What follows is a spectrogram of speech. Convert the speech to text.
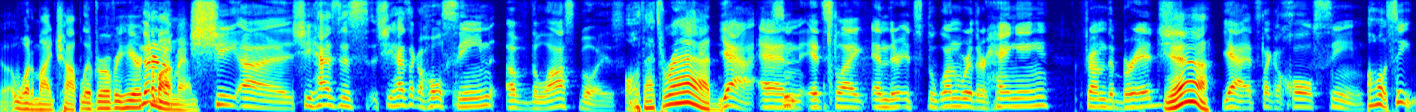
Uh, What am I, chop liver over here? No, Come no, no. on, man. She uh she has this. She has like a whole scene of the Lost Boys. Oh, that's rad. Yeah, and it's like, and there, it's the one where they're hanging from the bridge. Yeah. Yeah, it's like a whole scene. Oh, see,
